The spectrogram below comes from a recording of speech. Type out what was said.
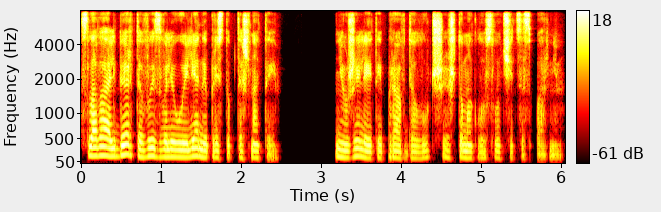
Слова Альберта вызвали у Елены приступ тошноты. Неужели это и правда лучшее, что могло случиться с парнем?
